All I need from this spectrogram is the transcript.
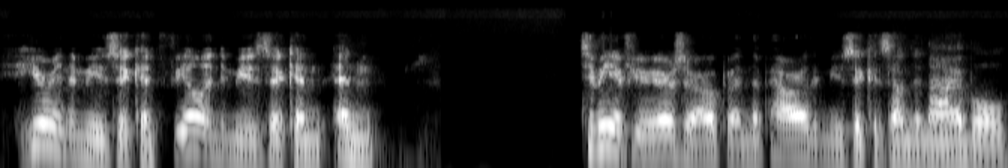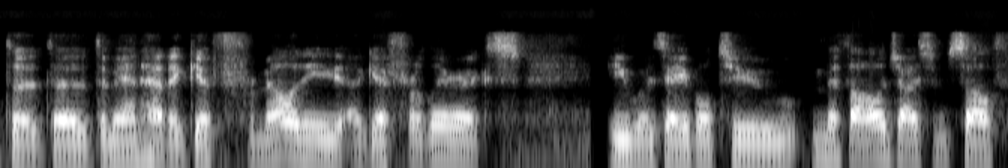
hearing the music and feeling the music and, and to me, if your ears are open, the power of the music is undeniable. The the the man had a gift for melody, a gift for lyrics. He was able to mythologize himself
